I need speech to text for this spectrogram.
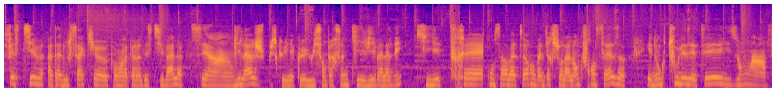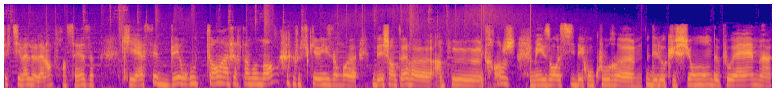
festive à Tadoussac pendant la période estivale. C'est un village, puisqu'il n'y a que 800 personnes qui y vivent à l'année, qui est très conservateur, on va dire, sur la langue française. Et donc tous les étés, ils ont un festival de la langue française qui est assez déroutant à certains moments, parce qu'ils ont euh, des chanteurs euh, un peu étranges, mais ils ont aussi des concours euh, d'élocution, de poèmes.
